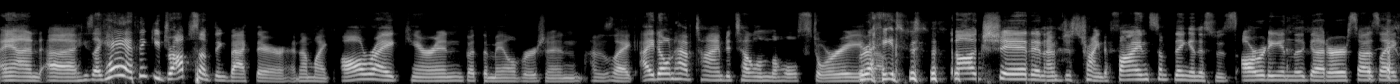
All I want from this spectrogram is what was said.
And uh, he's like, Hey, I think you dropped something back there. And I'm like, All right, Karen, but the male version. I was like, I don't have time to tell him the whole story. right. dog shit and I'm just trying to find something and this was already in the gutter. So I was like,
